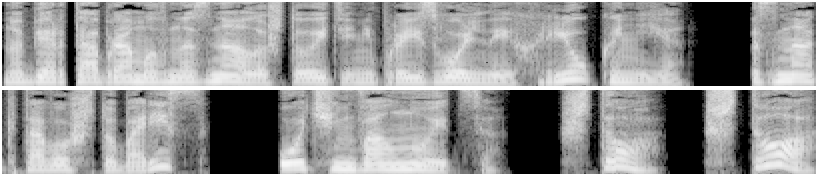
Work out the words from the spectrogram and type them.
но Берта Абрамовна знала, что эти непроизвольные хрюканья — знак того, что Борис очень волнуется. «Что? Что?»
